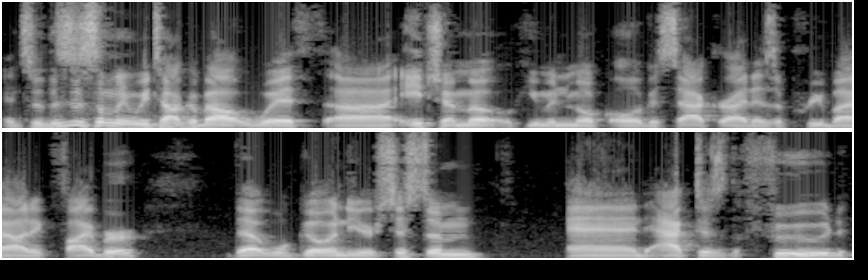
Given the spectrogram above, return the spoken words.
And so this is something we talk about with uh, HMO, human milk oligosaccharide, as a prebiotic fiber that will go into your system and act as the food,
